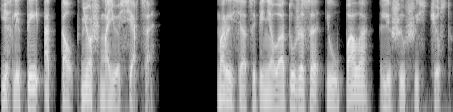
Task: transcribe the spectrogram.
если ты оттолкнешь мое сердце». Марыся оцепенела от ужаса и упала, лишившись чувств.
